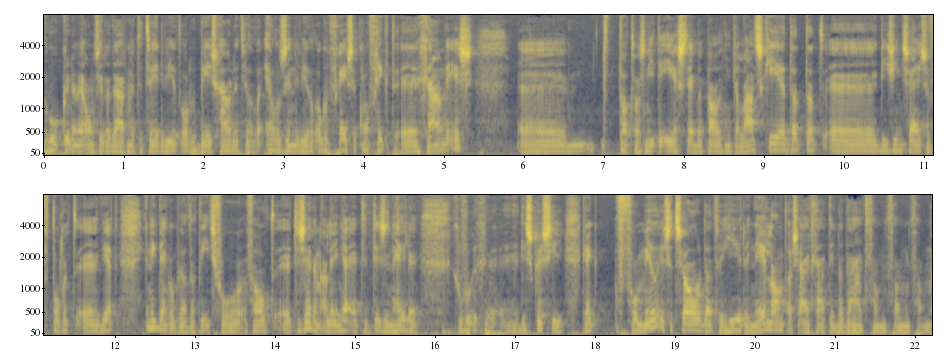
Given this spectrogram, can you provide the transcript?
hoe kunnen wij ons inderdaad met de Tweede Wereldoorlog bezighouden terwijl er elders in de wereld ook een vreselijk conflict uh, gaande is. Uh, dat was niet de eerste en bepaald niet de laatste keer dat, dat uh, die zienswijze vertolkt uh, werd. En ik denk ook wel dat er iets voor valt te zeggen. Alleen ja, het, het is een hele gevoelige discussie. Kijk, formeel is het zo dat we hier in Nederland, als je uitgaat inderdaad van, van, van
